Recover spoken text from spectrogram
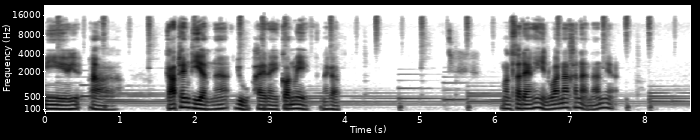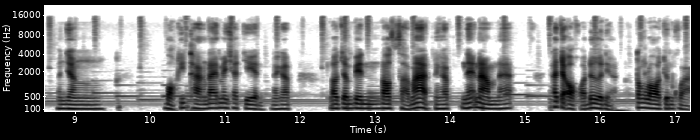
มีกราฟแท่งเทียนนะอยู่ภายในก้อนเมฆนะครับ มันแสดงให้เห็นว่าณขณะนั้นเนี่ยมันยังบอกทิศทางได้ไม่ชัดเจนนะครับ เราจำเป็นเราสามารถนะครับแนะนำนะฮะถ้าจะออกออเดอร์เนี่ยต้องรอจนกว่า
